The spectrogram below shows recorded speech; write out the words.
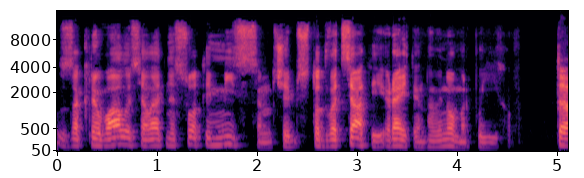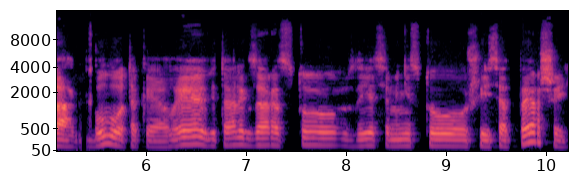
закривалося ледь не сотим місцем, чи 120-й рейтинговий номер поїхав. Так, було таке, але Віталік зараз 100, здається, мені 161-й.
